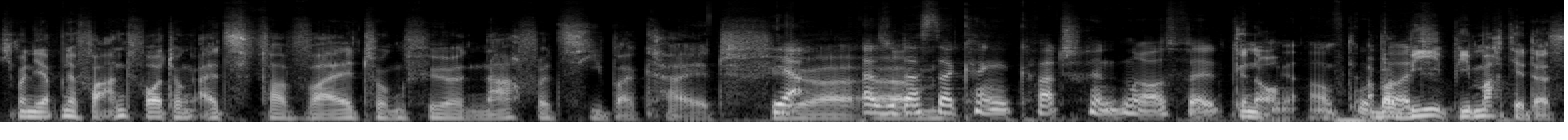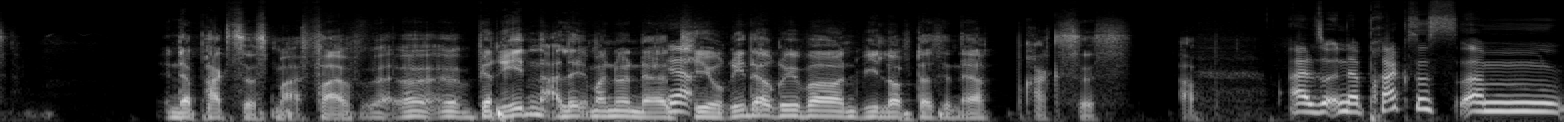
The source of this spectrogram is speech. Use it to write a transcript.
ich meine, ihr habt eine Verantwortung als Verwaltung für Nachvollziehbarkeit. Für, ja, also dass ähm, da kein Quatsch hinten rausfällt. Genau. aber wie, wie macht ihr das? In der Praxis mal. Äh, wir reden alle immer nur in der ja. Theorie darüber und wie läuft das in der Praxis ab? Also in der Praxis ähm,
